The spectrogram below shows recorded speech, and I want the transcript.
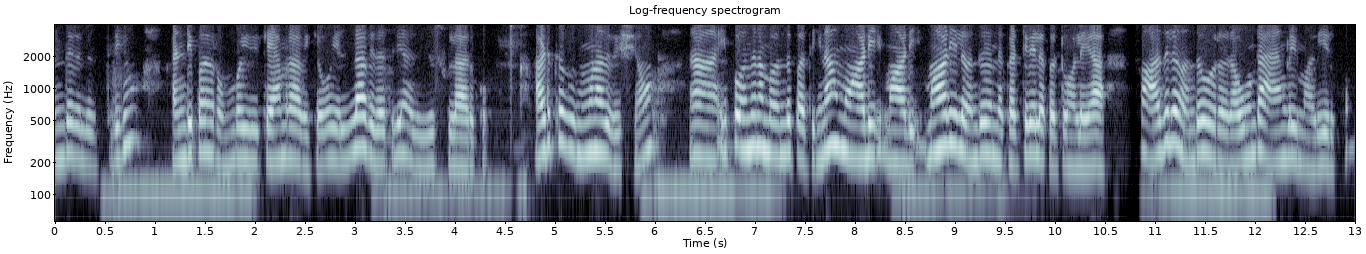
எந்த விதத்துலையும் கண்டிப்பாக ரொம்ப கேமரா வைக்கவோ எல்லா விதத்துலையும் அது யூஸ்ஃபுல்லாக இருக்கும். அடுத்த மூணாவது விஷயம் இப்போ வந்து நம்ம வந்து பார்த்தீங்கன்னா மாடி மாடி மாடியில் வந்து அந்த கட்டுவேலை கட்டுவோம் இல்லையா? ஸோ அதில் வந்து ஒரு ரவுண்டாக ஆங்கிள் மாதிரி இருக்கும்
